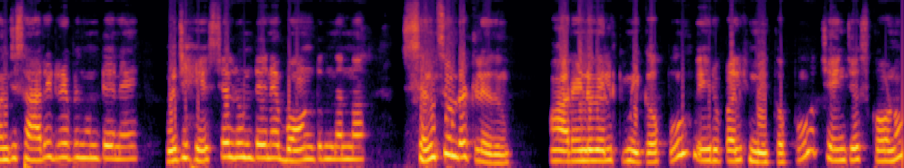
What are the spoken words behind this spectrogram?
మంచి శారీ డ్రేపింగ్ ఉంటేనే మంచి హెయిర్ స్టైల్ ఉంటేనే బాగుంటుందన్న సెన్స్ ఉండట్లేదు. ఆ రెండు వేలకి మేకప్ వెయ్యి రూపాయలకి మేకప్ చేంజ్ చేసుకోవడం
